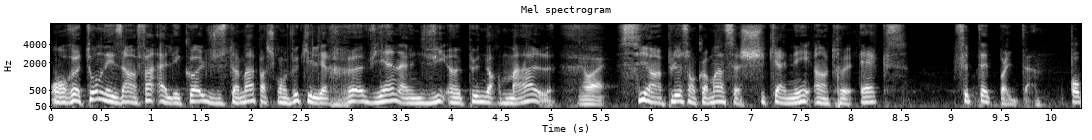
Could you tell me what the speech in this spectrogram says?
On retourne les enfants à l'école justement parce qu'on veut qu'ils reviennent à une vie un peu normale. Ouais. Si en plus on commence à chicaner entre ex, c'est peut-être pas le temps. Pas,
